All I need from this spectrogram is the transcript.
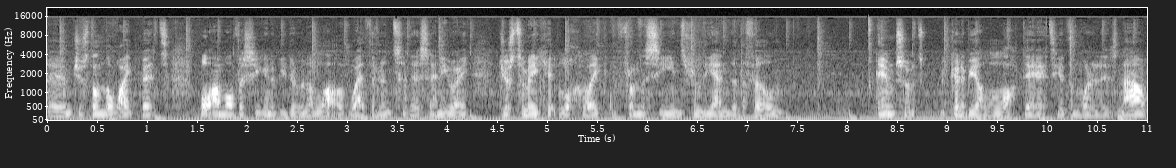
um, just on the white bit. But I'm obviously going to be doing a lot of weathering to this anyway just to make it look like from the scenes from the end of the film. Um, so it's going to be a lot dirtier than what it is now.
